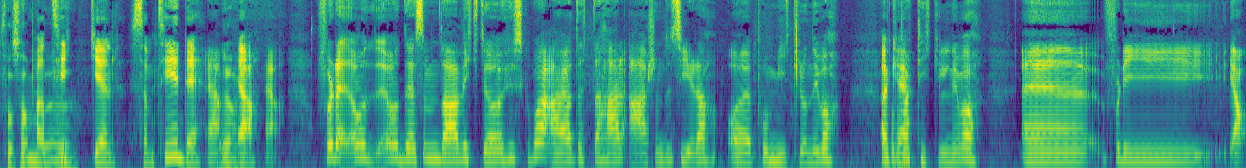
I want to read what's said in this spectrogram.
samme partikkel samtidig. Ja. Ja. Ja. For det, og, og det som da er viktig å huske på, er jo at dette her er, som du sier, da, på mikronivå. Okay. På partikkelnivå. Eh, fordi Ja,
